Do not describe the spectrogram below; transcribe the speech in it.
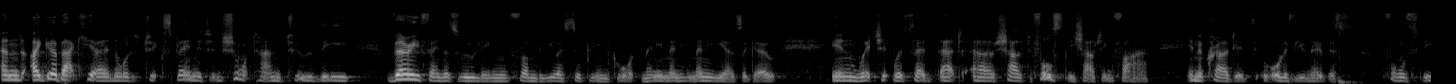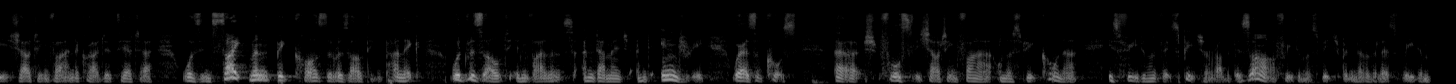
And I go back here in order to explain it in shorthand to the very famous ruling from the US Supreme Court many, many, many years ago in which it was said that uh, shout, falsely shouting fire in a crowded, all of you know this, falsely shouting fire in a crowded theatre was incitement because the resulting panic would result in violence and damage and injury. Whereas, of course, uh, sh falsely shouting fire on a street corner is freedom of speech, a rather bizarre freedom of speech, but nevertheless freedom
